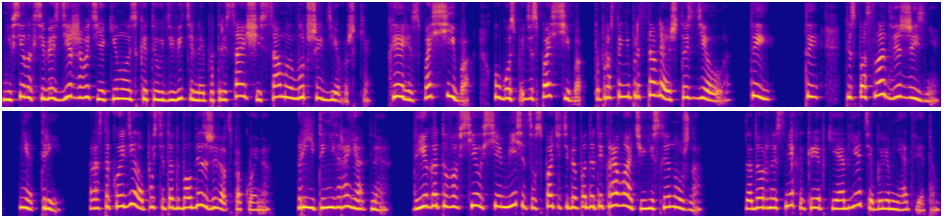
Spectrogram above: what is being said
Не в силах себя сдерживать, я кинулась к этой удивительной, потрясающей, самой лучшей девушке. Кэрри, спасибо! О, Господи, спасибо! Ты просто не представляешь, что сделала. Ты, ты, ты спасла две жизни. Нет, три. Раз такое дело, пусть этот балбес живет спокойно. Ри, ты невероятная. Да я готова все семь месяцев спать у тебя под этой кроватью, если нужно. Задорный смех и крепкие объятия были мне ответом.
